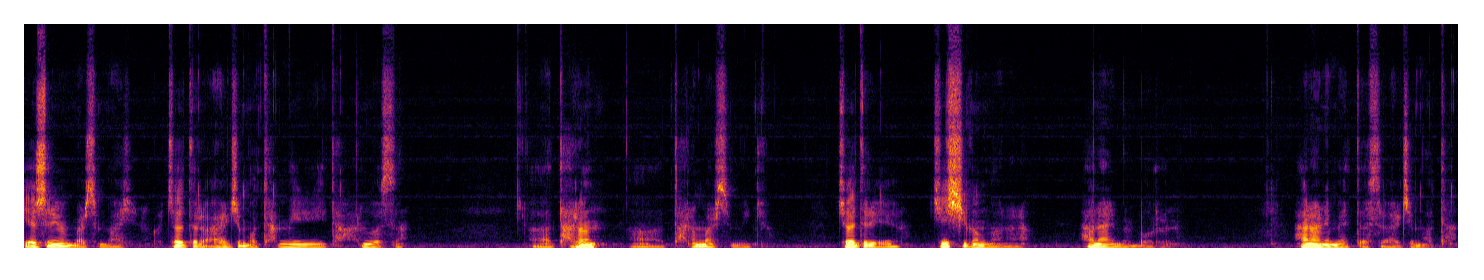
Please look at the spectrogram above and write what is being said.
예수님은 말씀하시는 것, 저들을 알지 못함이다 하는 것은 어, 다른 어, 다른 말씀이죠. 저들이 지식은 많으나 하나님을 모르는 하나님의 뜻을 알지 못하는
